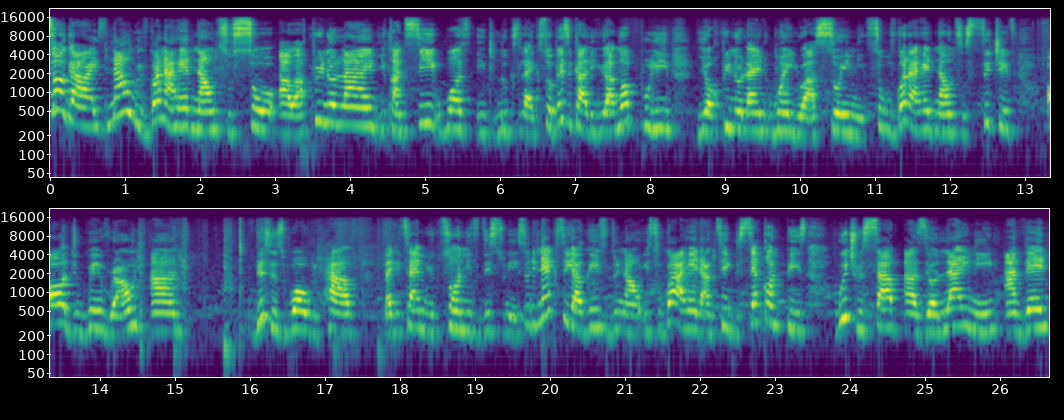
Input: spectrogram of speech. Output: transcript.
so guys now we've gone ahead now to sew our crinoline you can see what it looks like so basically you are not pulling your crinoline when you are sewing it so we've gone ahead now to stitch it all the way round and this is what we have by the time you turn it this way so the next thing you are going to do now is to go ahead and take the second piece which will serve as your lining and then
